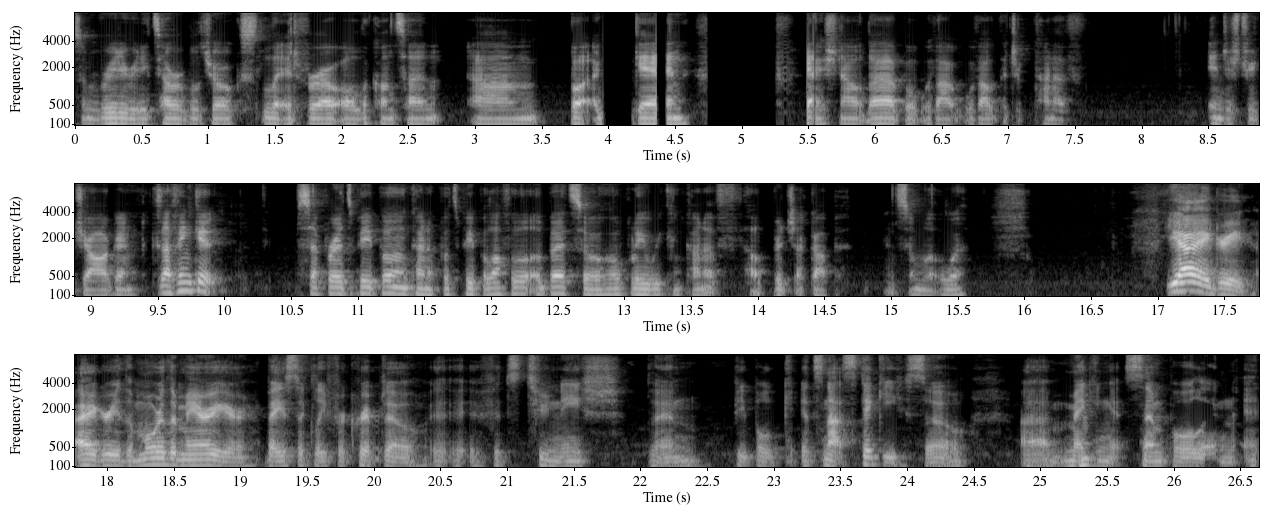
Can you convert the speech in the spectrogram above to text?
some really really terrible jokes littered throughout all the content. Um, but again, out there, but without without the kind of industry jargon, because I think it separates people and kind of puts people off a little bit. So hopefully we can kind of help bridge that gap in some little way. Yeah, I agree. I agree. The more the merrier, basically, for crypto. If it's too niche, then people it's not sticky. So uh, making it simple and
